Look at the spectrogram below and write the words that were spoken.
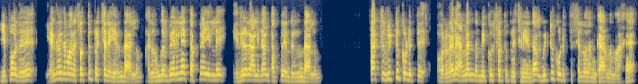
இப்போது எந்த விதமான சொத்து பிரச்சனை இருந்தாலும் அது உங்கள் பேரிலே தப்பே இல்லை எதிராளி தான் தப்பு என்று இருந்தாலும் சற்று விட்டு கொடுத்து ஒருவேளை அண்ணன் தம்பிக்குள் சொத்து பிரச்சனை என்றால் விட்டு கொடுத்து செல்வதன் காரணமாக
